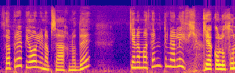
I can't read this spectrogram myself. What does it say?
Θα πρέπει όλοι να ψάχνονται και να μαθαίνουν την αλήθεια. Και ακολουθούν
